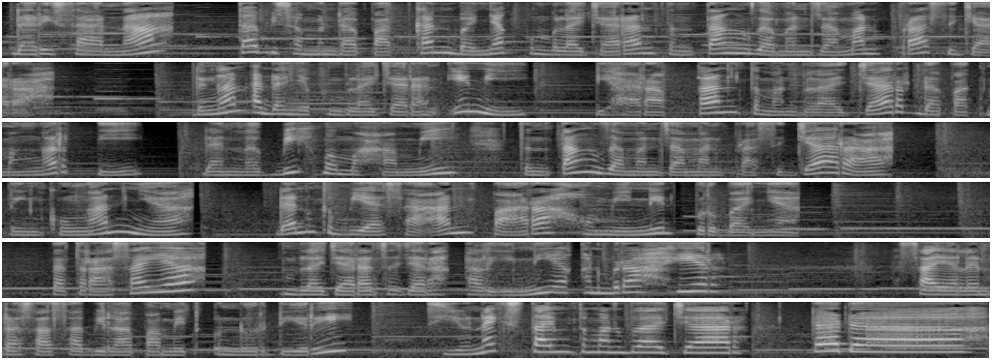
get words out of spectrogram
Dari sana, kita bisa mendapatkan banyak pembelajaran tentang zaman-zaman prasejarah. Dengan adanya pembelajaran ini, diharapkan teman belajar dapat mengerti dan lebih memahami tentang zaman-zaman prasejarah, lingkungannya, dan kebiasaan para hominid purbanya. Tak terasa ya, pembelajaran sejarah kali ini akan berakhir. Saya Lendra Salsabila pamit undur diri. See you next time teman belajar. Dadah.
